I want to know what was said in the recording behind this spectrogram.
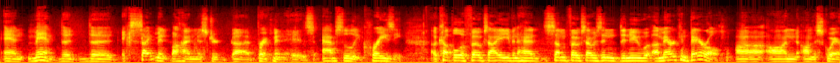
and man, the the excitement behind Mr. Uh, Brickman is absolutely crazy. A couple of folks, I even had some folks. I was in the new American Barrel uh, on on the square,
